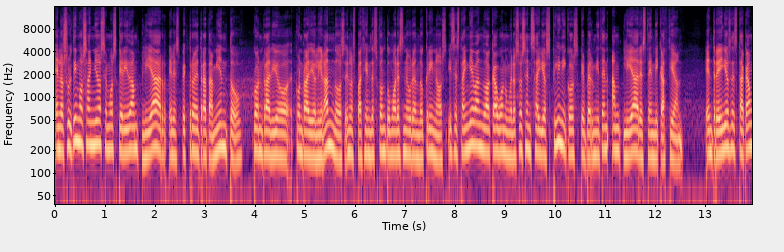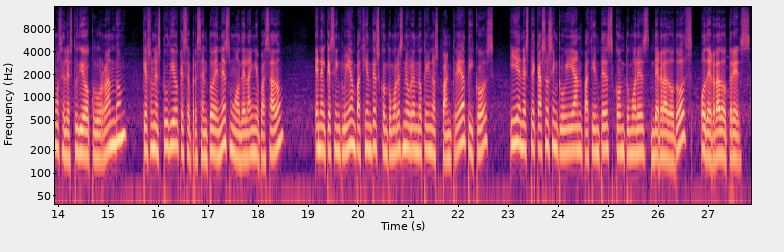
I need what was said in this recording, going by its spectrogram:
En los últimos años hemos querido ampliar el espectro de tratamiento con, radioligandos en los pacientes con tumores neuroendocrinos y se están llevando a cabo numerosos ensayos clínicos que permiten ampliar esta indicación. Entre ellos destacamos el estudio Clue-Random, que es un estudio que se presentó en ESMO del año pasado, en el que se incluían pacientes con tumores neuroendocrinos pancreáticos y en este caso se incluían pacientes con tumores de grado 2 o de grado 3.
